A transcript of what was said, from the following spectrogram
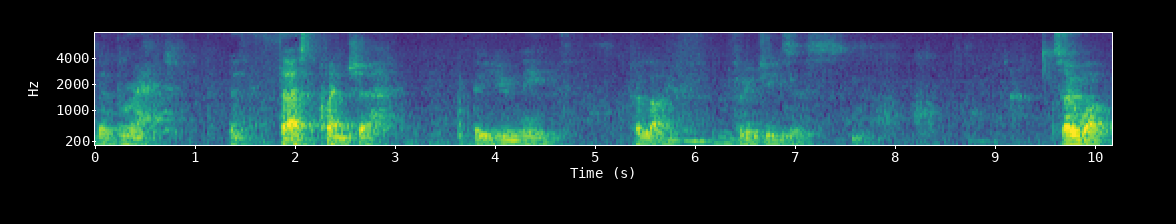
the bread, the thirst quencher that you need for life through Jesus. So what?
